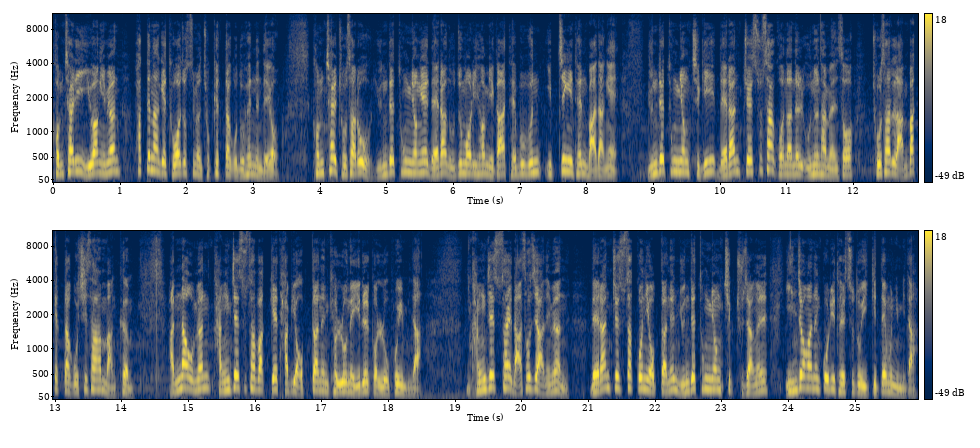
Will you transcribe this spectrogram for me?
검찰이 이왕이면 화끈하게 도와줬으면 좋겠다고도 했는데요. 검찰 조사로 윤 대통령의 내란 우두머리 혐의가 대부분 입증이 된 마당에 윤 대통령 측이 내란죄 수사 권한을 운운하면서 조사를 안 받겠다고 시사한 만큼 안 나오면 강제 수사밖에 답이 없다는 결론에 이를 걸로 보입니다. 강제 수사에 나서지 않으면 내란죄 수사권이 없다는 윤 대통령 측 주장을 인정하는 꼴이 될 수도 있기 때문입니다.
